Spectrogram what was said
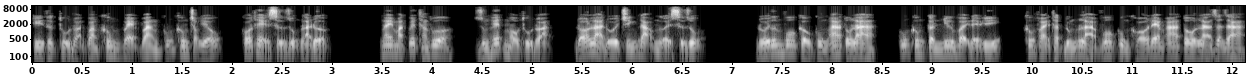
kỳ thực thủ đoạn quang không vẻ vang cũng không trọng yếu, có thể sử dụng là được. Ngay mặt quyết thắng thua, dùng hết màu thủ đoạn, đó là đối chính đạo người sử dụng. Đối ưng vô cầu cùng a tô la cũng không cần như vậy để ý, không phải thật đúng là vô cùng khó đem a tô la dẫn ra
